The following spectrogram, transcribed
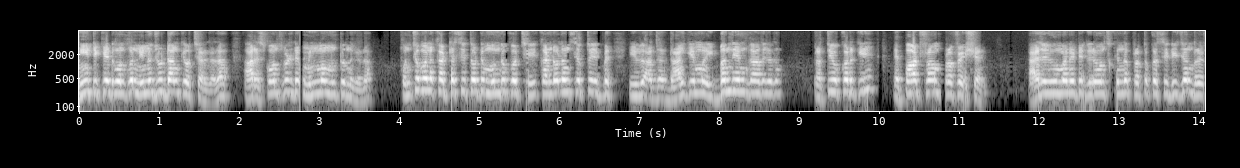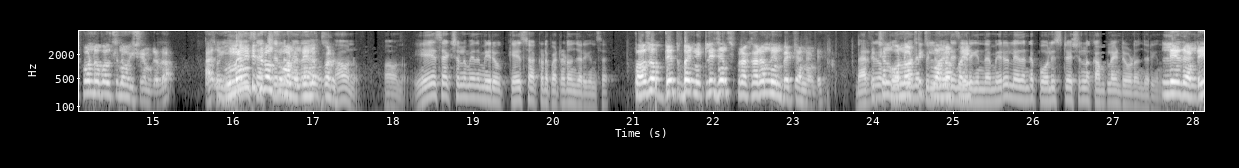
నీ టికెట్ కొనుక్కొని నిన్ను చూడడానికి వచ్చారు కదా. ఆ రెస్పాన్సిబిలిటీ మినిమం ఉంటుంది కదా. కొంచెమైనా కట్టసి తోటి ముందుకు వచ్చి కండోలెన్స్ చెప్తే దానికి ఏమో ఇబ్బంది ఏం కాదు కదా. ప్రతి ఒక్కరికి apart from profession as humanity grounds కింద ప్రతి ఒక్క సిటిజన్ రెస్పాండ్ అవ్వాల్సిన విషయం కదా. హ్యూమానిటీ గ్రౌండ్స్ నేను అవును అవును. ఏ సెక్షన్ల మీద మీరు కేసు అక్కడ పెట్టడం జరిగింది sir cause of death by negligence ప్రకారం నేను పెట్టానండి. డైరెక్ట్గా Section కోర్టులోనే 106, పిలవేయడం 105. జరిగిందా మీరు? లేదంటే పోలీస్ స్టేషన్లో కంప్లైంట్ ఇవ్వడం జరిగింది? లేదండి.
